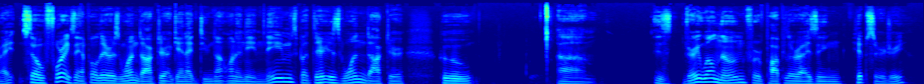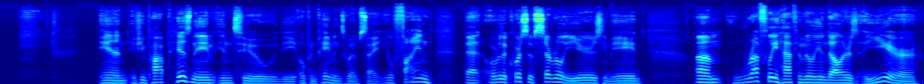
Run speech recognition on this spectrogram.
Right? So, for example, there is one doctor, again, I do not want to name names, but there is one doctor who um, is very well known for popularizing hip surgery. And if you pop his name into the Open Payments website, you'll find that over the course of several years, he made um, roughly half a million dollars a year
